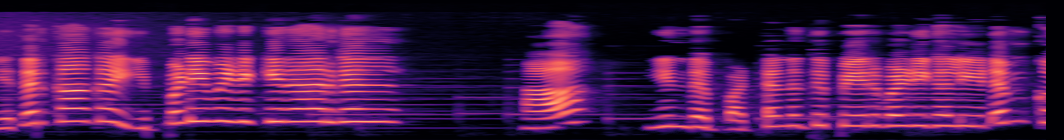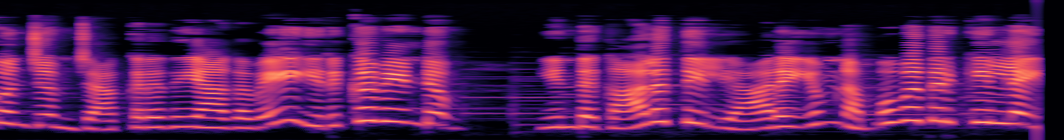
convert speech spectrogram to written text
எதற்காக இப்படி விழிக்கிறார்கள்? ஆ இந்த பட்டணத்து பேர் வழிகளிடம் கொஞ்சம் ஜாக்கிரதையாகவே இருக்க வேண்டும். இந்த காலத்தில் யாரையும் நம்புவதற்கில்லை.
